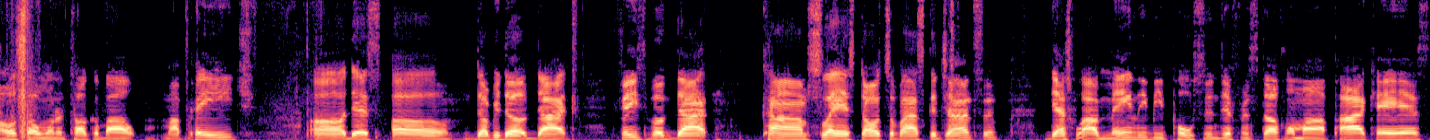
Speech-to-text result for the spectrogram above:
Also, I want to talk about my page. Uh, that's uh, www.facebook.com slash thoughts of Oscar Johnson. That's where I mainly be posting different stuff on my podcast.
